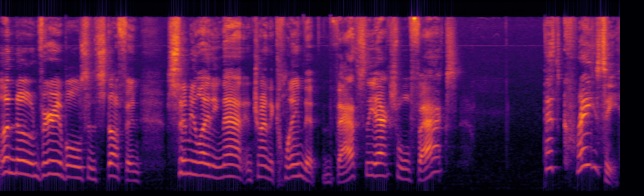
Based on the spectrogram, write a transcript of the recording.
unknown variables and stuff and simulating that and trying to claim that that's the actual facts that's crazy.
